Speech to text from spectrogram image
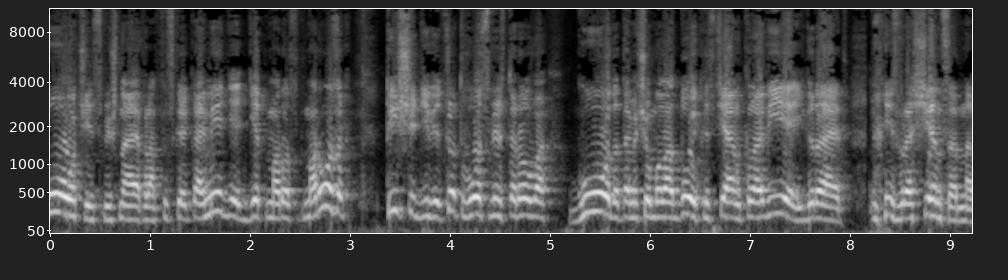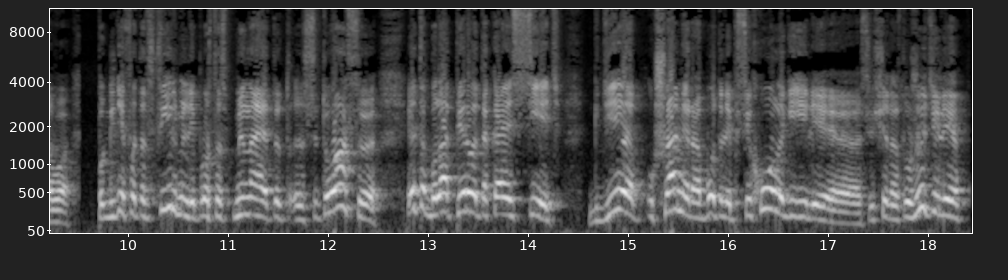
очень смешная французская комедия «Дед Мороз от Морозок» 1982 года. Там еще молодой Кристиан Клавье играет извращенца одного. Поглядев этот фильм или просто вспоминая эту э, ситуацию, это была первая такая сеть, где ушами работали психологи или э, священнослужители.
